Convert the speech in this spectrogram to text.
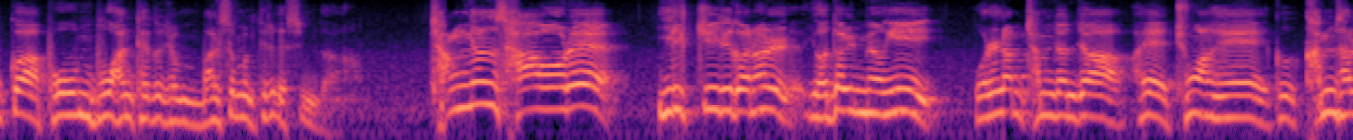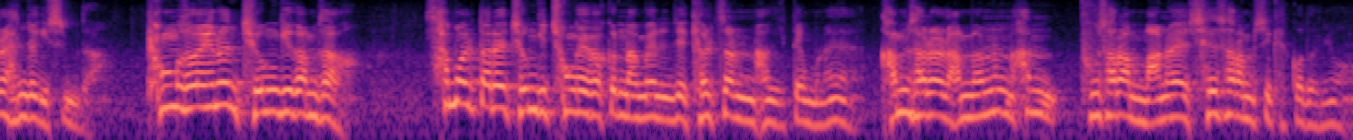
국가보훈부한테도 좀 말씀을 드리겠습니다. 작년 4월에 일주일간을 8명이 월남 참전자회 중앙회에 그 감사를 한 적이 있습니다. 평소에는 정기 감사, 3월 달에 정기 총회가 끝나면 이제 결산을 하기 때문에 감사를 하면은 한 두 사람 많아야 세 사람씩 했거든요.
